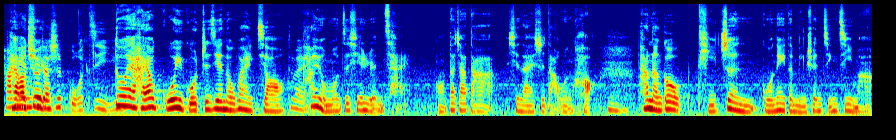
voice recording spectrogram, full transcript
他要去的是国际，对，还要国与国之间的外交，对他有没有这些人才？哦，大家打现在是打问号。嗯他能够提振国内的民生经济吗？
